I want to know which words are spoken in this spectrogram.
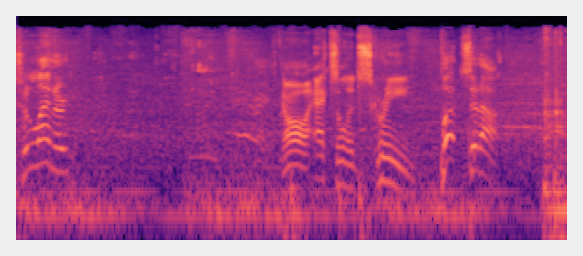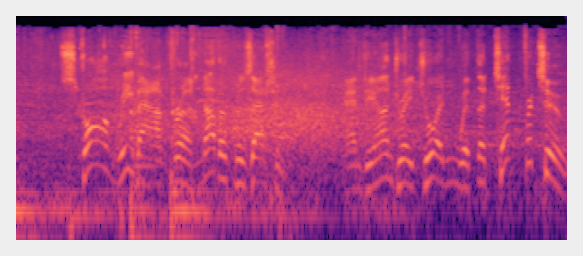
To Leonard. Oh, excellent screen. Puts it up. Strong rebound for another possession. And DeAndre Jordan with the tip for two.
